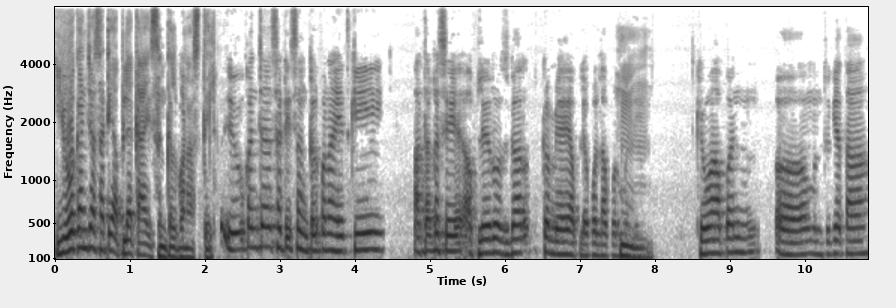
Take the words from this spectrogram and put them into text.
युवकांच्यासाठी आपल्या काय संकल्पना असतील? युवकांच्यासाठी संकल्पना आहेत की आता कसे आपले रोजगार कमी आहे आपल्या कोल्हापूरमध्ये. हम्म. किंवा आपण म्हणतो की आता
